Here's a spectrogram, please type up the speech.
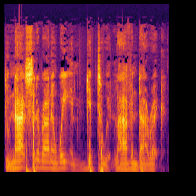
Do not sit around and wait and get to it live and direct.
